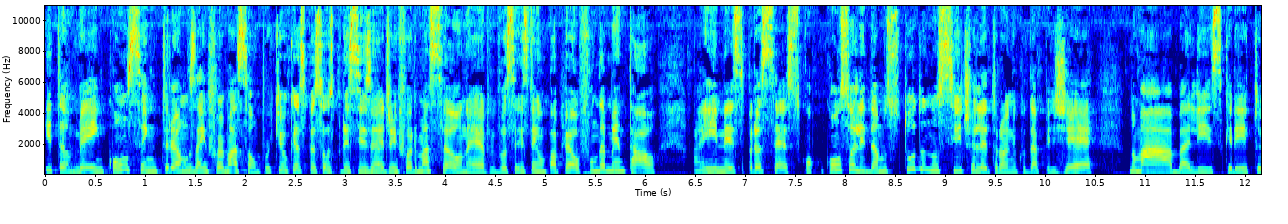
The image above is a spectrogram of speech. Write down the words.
e também concentramos a informação, porque o que as pessoas precisam é de informação, né? Vocês têm um papel fundamental aí nesse processo. Consolidamos tudo no sítio eletrônico da PGE, numa aba ali escrito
